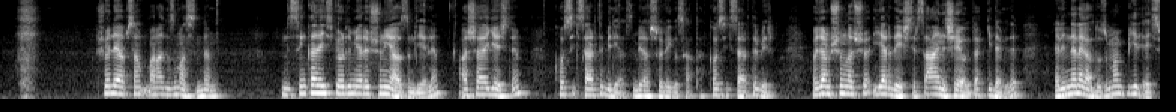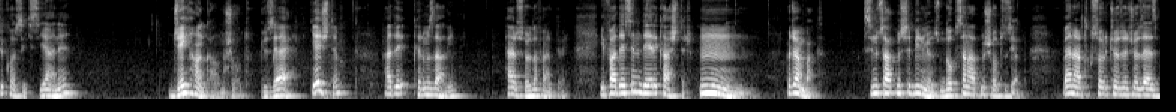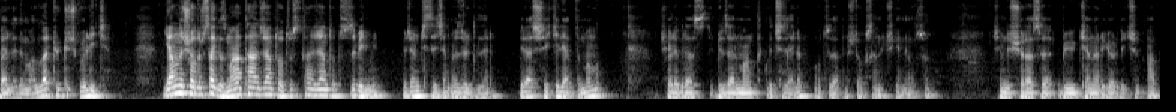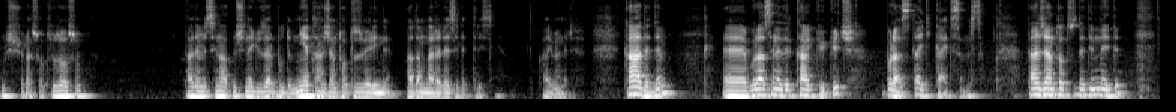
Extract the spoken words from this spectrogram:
Şöyle yapsam bana kızmazsın değil mi? Şimdi sin kare x gördüğüm yere şunu yazdım diyelim. Aşağıya geçtim. Cos x artı 1 yazdım. Biraz soruyu kısaltalım. Cos x artı 1. Hocam şunla şu yer değiştirse aynı şey olacak. Gidebilir. Elinde ne kaldı o zaman? 1 eksi cos x. Yani Ceyhan kalmış oldu. Güzel. Geçtim. Hadi kırmızı alayım. Her soruda farklı renk. İfadesinin değeri kaçtır? Hmm. Hocam bak. Sinüs 60'ı bilmiyorsun. 90 60 30 yap. Ben artık soru çöze çöze ezberledim valla. Kök 3 bölü 2. Yanlış olursa kızma. Tanjant 30. Tanjant 30'u bilmeyin. Hocam çizeceğim. Özür dilerim. Biraz şekil yaptım ama. Şöyle biraz güzel mantıklı çizelim. 30 60 90 üçgeni olsun. Şimdi şurası büyük kenarı gördüğü için 60. Şurası 30 olsun. Daha sin 60'ı ne güzel buldum. Niye tanjant 30 vereyim de adamlara rezil ettirirsin ya. Hayvan herif. K dedim. Ee, burası nedir? K kök 3. Burası da 2K'ydı sanırsam. Tanjant 30 dediğim neydi?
